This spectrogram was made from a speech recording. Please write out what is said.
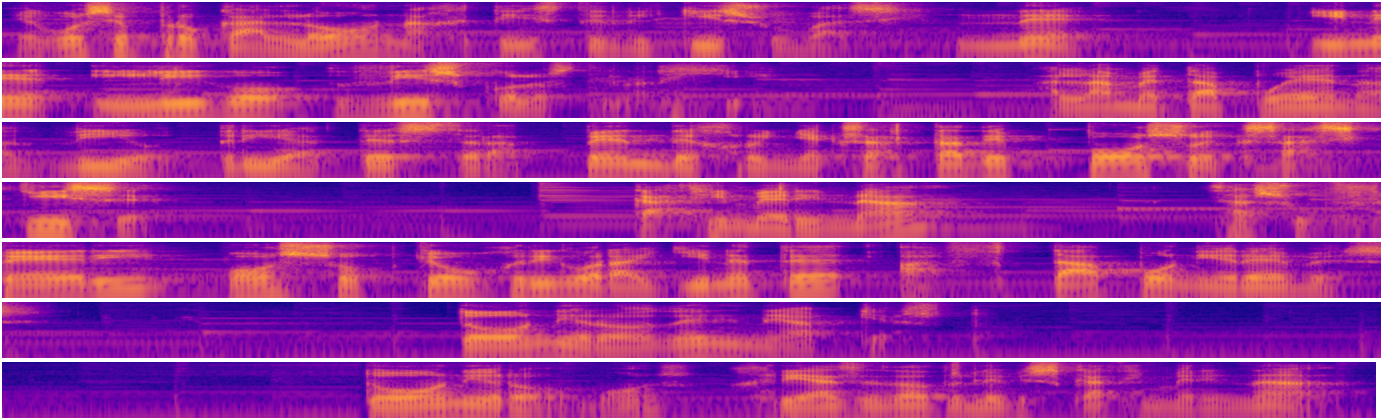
Εγώ σε προκαλώ να χτίσεις τη δική σου βάση. Ναι, είναι λίγο δύσκολο στην αρχή. Αλλά μετά από ένα, δύο, τρία, τέσσερα, πέντε χρόνια, εξαρτάται πόσο εξασκείσαι καθημερινά, θα σου φέρει όσο πιο γρήγορα γίνεται αυτά που ονειρεύεσαι. Το όνειρο δεν είναι άπιαστο. Το όνειρο όμως χρειάζεται να δουλεύεις καθημερινά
